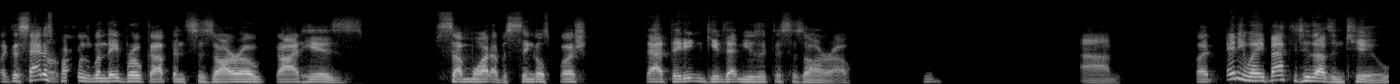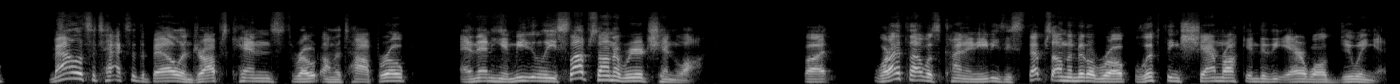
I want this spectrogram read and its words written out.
Like the saddest oh. part was when they broke up and Cesaro got his somewhat of a singles push that they didn't give that music to Cesaro. Um, but anyway, back to 2002. Malice attacks at the bell and drops Ken's throat on the top rope, and then he immediately slaps on a rear chin lock. But what I thought was kind of neat is he steps on the middle rope, lifting Shamrock into the air while doing it.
